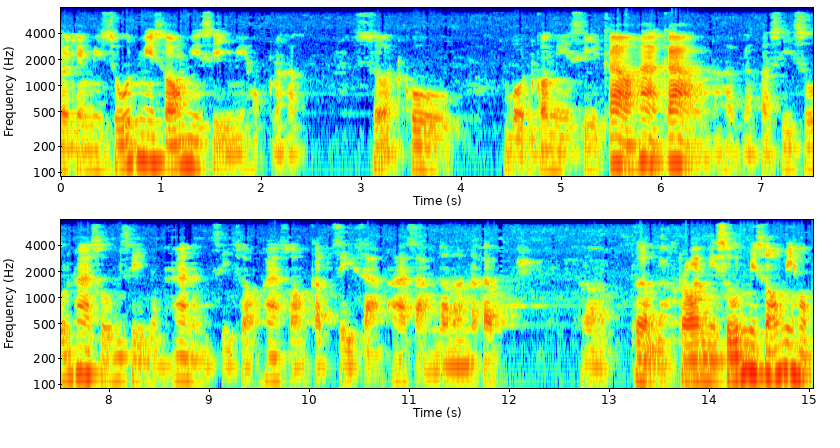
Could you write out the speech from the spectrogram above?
ก็จะมีศูนย์มีสองมีสี่มีหกนะครับ ส่วนคู่บนก็มีสี่เก้าห้าเก้านะครับ แล้วก็สี่ศูนย์ห้าศูนย์สี่หนึ่งห้าหนึ่งสี่สองห้าสองกับสี่สามห้าสามเท่านั้นนะครับ เพิ่มหลักร้อยมีศูนย์มีสองมีหก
